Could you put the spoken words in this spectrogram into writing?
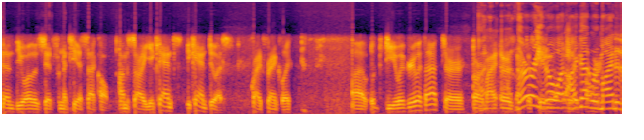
than the Oilers did from Mattias Ekholm. I'm sorry, you can't you can't do it. Quite frankly. Uh, do you agree with that, or or am I? Or is There, you know what? I got reminded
